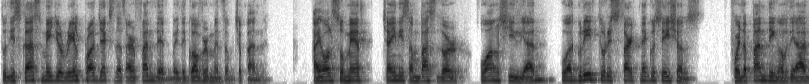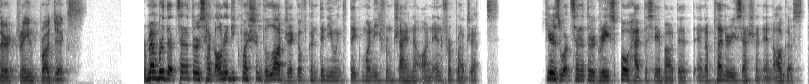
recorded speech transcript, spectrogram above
to discuss major rail projects that are funded by the government of Japan. I also met Chinese ambassador Huang Xilian, who agreed to restart negotiations for the funding of the other train projects. Remember that senators had already questioned the logic of continuing to take money from China on infra projects. Here's what Senator Grace Poe had to say about it in a plenary session in August.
